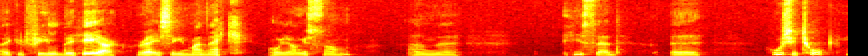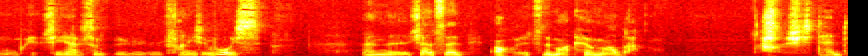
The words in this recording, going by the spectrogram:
I could feel the hair rising in my neck. Our youngest son, and uh, he said, uh, who's she talking with? She has a uh, funny voice. And uh, Kjell said, oh, it's her mother. Oh, she's dead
